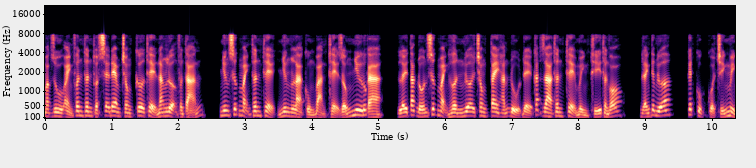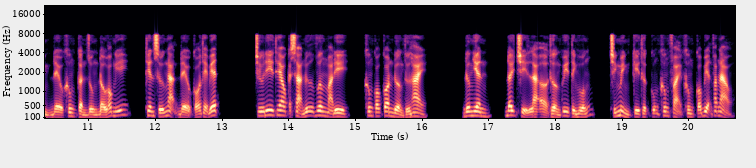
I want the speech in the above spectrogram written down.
mặc dù ảnh phân thân thuật sẽ đem trong cơ thể năng lượng phân tán, nhưng sức mạnh thân thể nhưng là cùng bản thể giống như lúc a lấy tác đốn sức mạnh hơn nữa trong tay hắn đủ để cắt ra thân thể mình thí thần võ. Đánh tiếp nữa, kết cục của chính mình đều không cần dùng đầu óc nghĩ, thiên sứ ngạn đều có thể biết. Trừ đi theo cái xả nữ vương mà đi, không có con đường thứ hai. Đương nhiên, đây chỉ là ở thường quy tình huống, chính mình kỳ thực cũng không phải không có biện pháp nào.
